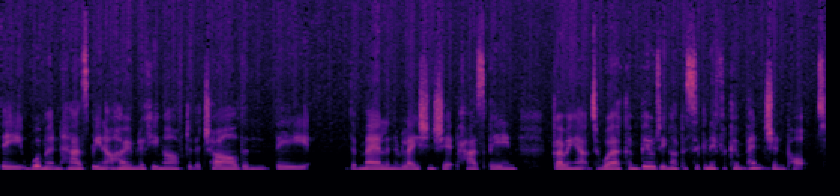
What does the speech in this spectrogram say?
the woman has been at home looking after the child and the the male in the relationship has been going out to work and building up a significant pension pot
